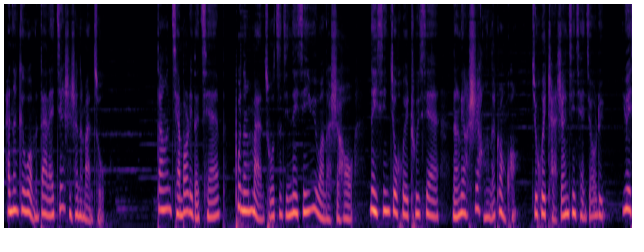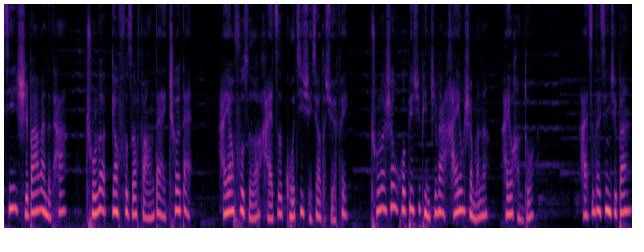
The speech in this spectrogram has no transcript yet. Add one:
还能给我们带来精神上的满足。当钱包里的钱不能满足自己内心欲望的时候，内心就会出现能量失衡的状况，就会产生金钱焦虑。月薪十八万的他，除了要负责房贷、车贷，还要负责孩子国际学校的学费。除了生活必需品之外，还有什么呢？还有很多：孩子的兴趣班、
